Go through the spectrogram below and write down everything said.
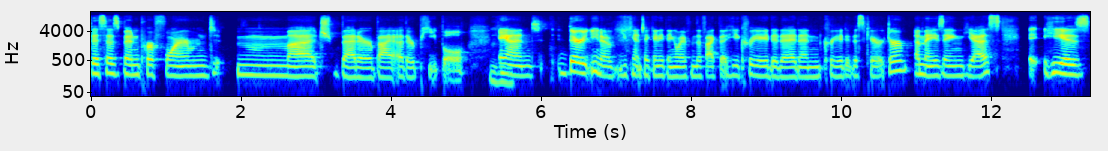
this has been performed much better by other people. Mhm. And there, you know, you can't take anything away from the fact that he created it and created this character. Amazing, yes. He is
